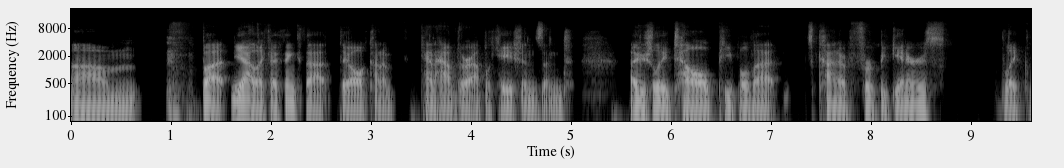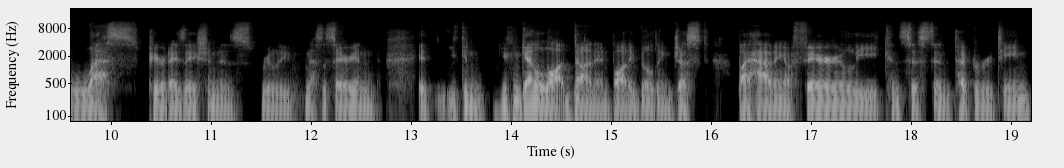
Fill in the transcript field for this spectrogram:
Um but yeah, like I think that they all kind of can have their applications. And I usually tell people that it's kind of for beginners, like less periodization is really necessary and it you can you can get a lot done in bodybuilding just by having a fairly consistent type of routine.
